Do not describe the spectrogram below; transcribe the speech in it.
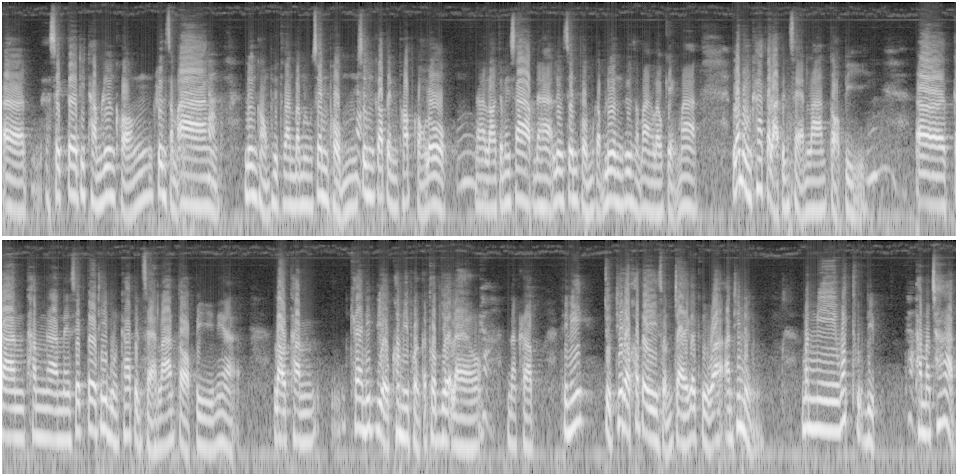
sector ที่ทำเรื่องของเครื่องสำอางค่ะเรื่องของผลิตภัณฑ์บำรุงเส้นผมค่ะซึ่งก็เป็น top ของโลกอืมนะเราจะไม่ทราบนะฮะเรื่องเส้นผมกับเรื่องเครื่องสำอางเราเก่งมาก แล้วมูลค่าตลาดเป็นแสนล้านต่อปีอืมเอ่อ การทำงานใน sector ที่มูลค่าเป็นแสนล้านต่อปีเนี่ยเราทำแค่นิดเดียวก็มีผลกระทบเยอะแล้วค่ะนะครับ ทีนี้จุดที่เราเข้าไปสนใจก็คือว่าอันที่หนึ่งมันมีวัตถุดิบค่ะธรรมชาติ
